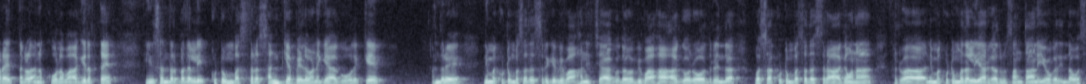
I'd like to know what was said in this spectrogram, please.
ಪ್ರಯತ್ನಗಳು ಅನುಕೂಲವಾಗಿರುತ್ತೆ. ಈ ಸಂದರ್ಭದಲ್ಲಿ ಕುಟುಂಬಸ್ಥರ ಸಂಖ್ಯೆ ಬೆಳವಣಿಗೆ ಆಗುವುದಕ್ಕೆ, ಅಂದರೆ ನಿಮ್ಮ ಕುಟುಂಬ ಸದಸ್ಯರಿಗೆ ವಿವಾಹ ನಿಶ್ಚಯ ಆಗೋದು, ವಿವಾಹ ಆಗೋರೋದ್ರಿಂದ ಹೊಸ ಕುಟುಂಬ ಸದಸ್ಯರ ಆಗಮನ ಅಥವಾ ನಿಮ್ಮ ಕುಟುಂಬದಲ್ಲಿ ಯಾರಿಗಾದರೂ ಸಂತಾನ ಯೋಗದಿಂದ ಹೊಸ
